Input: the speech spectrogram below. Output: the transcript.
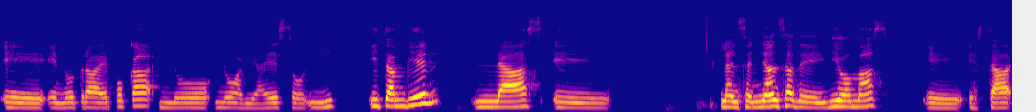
eh, en otra época no, no había eso. Y, y también las, eh, la enseñanza de idiomas eh, está,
